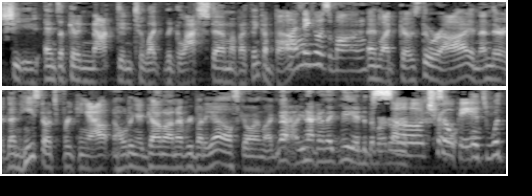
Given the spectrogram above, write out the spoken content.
she ends up getting knocked into like the glass stem of I think a bomb. I think it was a bong. and like goes through her eye, and then there, then he starts freaking out and holding a gun on everybody else, going like, "No, you're not going to make me into the murderer." So tropey. it's what.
